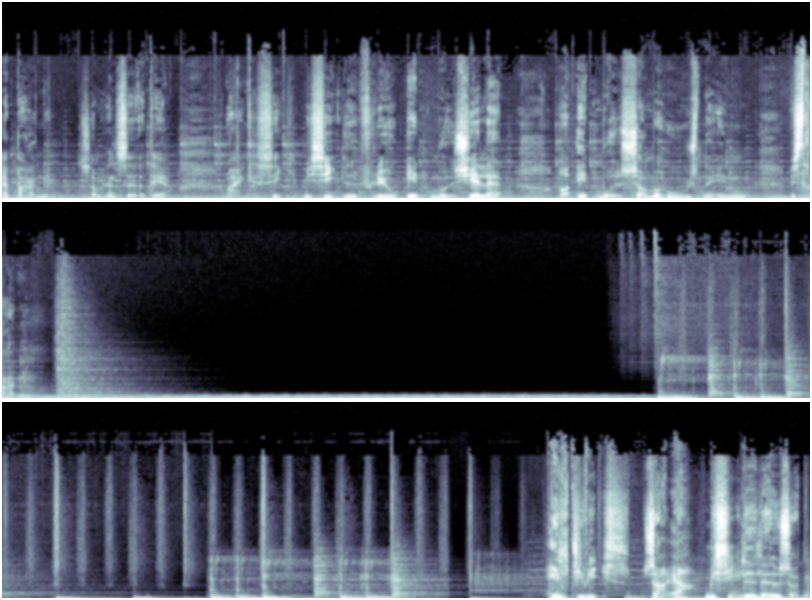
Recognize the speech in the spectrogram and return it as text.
er bange, som han sidder der, og han kan se missilet flyve ind mod Sjælland og ind mod sommerhusene inde ved stranden. Heldigvis så er missilet lavet sådan,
